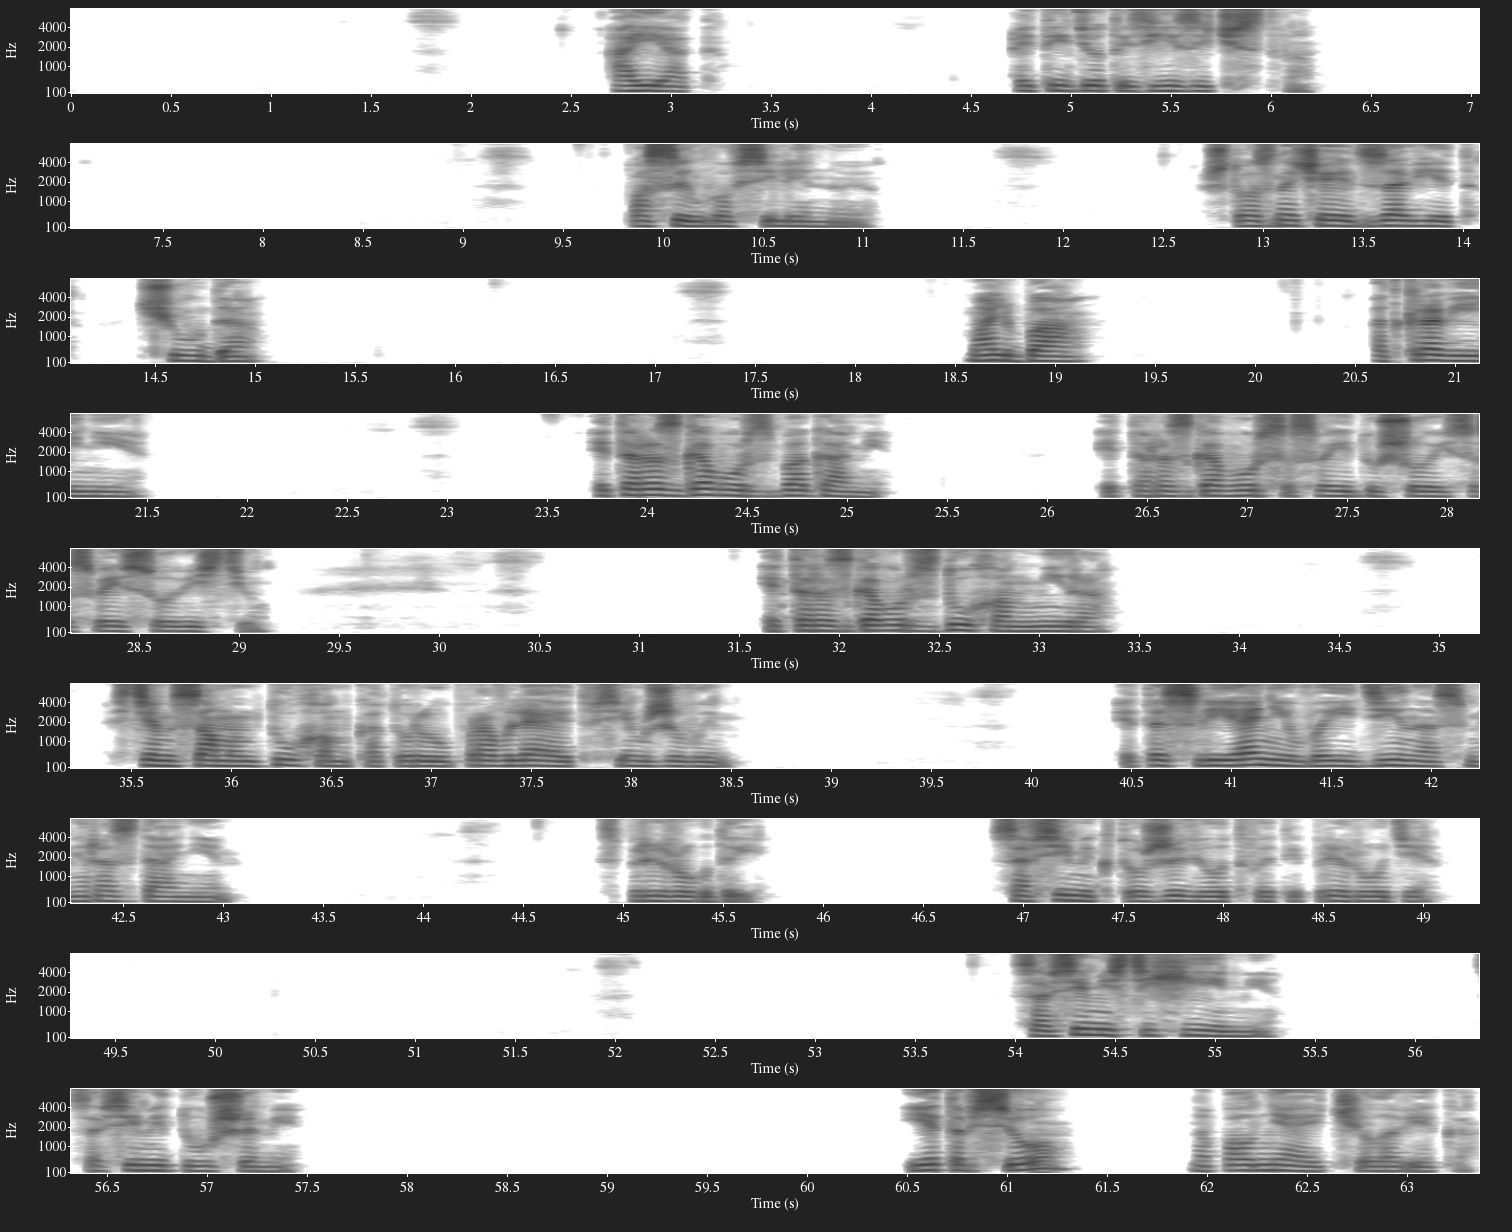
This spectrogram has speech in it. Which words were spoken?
Аят. Это идет из язычества. Посыл во Вселенную. Что означает завет, чудо, мольба, откровение. Это разговор с богами. Это разговор со своей душой, со своей совестью. Это разговор с духом мира. С тем самым духом, который управляет всем живым. Это слияние воедино с мирозданием, с природой со всеми, кто живет в этой природе. Со всеми стихиями, со всеми душами. И это все наполняет человека,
